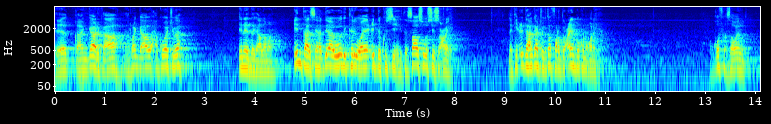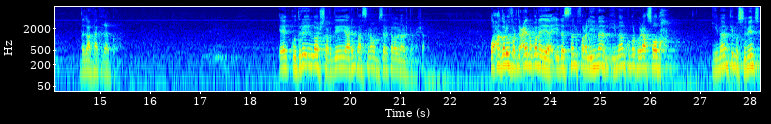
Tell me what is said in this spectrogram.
ee qaangaadhka ah ee ragga ah waxaa ku waajiba inay dagaalamaan. Intaasi haddii awoodi kari waayo cidda ku sii xigta saasuu u sii soconaya lakiin cidda halkaa joogto farducayn buu noqonaya. Qof kasta ka qayb galo. Ee qudre in loo shardiyay arrintaasina waa masle kale o arki doona insha waxaa kaluu farducay noqonayaa ida stanfar alimaam imaamku markuu idhaha soo baxa. Imaamkii muslimiintu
